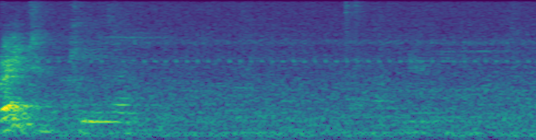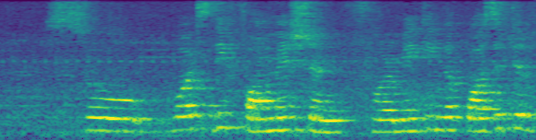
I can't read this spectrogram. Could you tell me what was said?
Right? Okay. Yeah. So, what's the formation for making a positive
